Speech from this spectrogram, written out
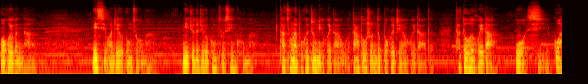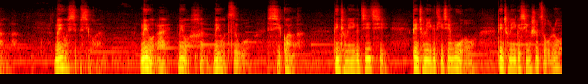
我会问他：“你喜欢这个工作吗？你觉得这个工作辛苦吗？”他从来不会正面回答我，大多数人都不会这样回答的。他都会回答：“我习惯了，没有喜不喜欢，没有爱，没有恨，没有自我，习惯了，变成了一个机器，变成了一个提线木偶，变成了一个行尸走肉。”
